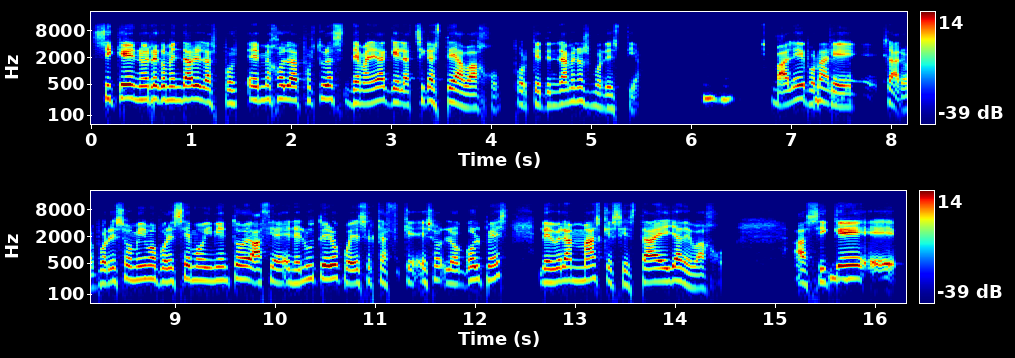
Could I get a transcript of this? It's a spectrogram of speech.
sí que no es recomendable, las, es mejor las posturas de manera que la chica esté abajo, porque tendrá menos molestia. ¿Vale? Porque, claro, por eso mismo, por ese movimiento hacia en el útero, puede ser que, que eso, los golpes le duelan más que si está ella debajo. Así que eh,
